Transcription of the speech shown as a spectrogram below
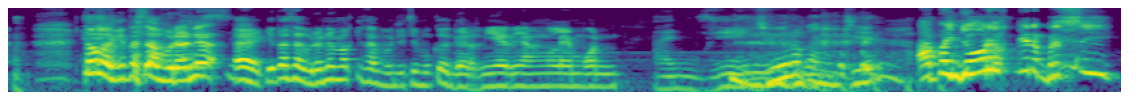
Tahu gak kita sabunannya, eh kita sabunannya pakai sabun cuci muka Garnier yang lemon. Anjing. Jorok anjir. Apa yang jorok kita bersih?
